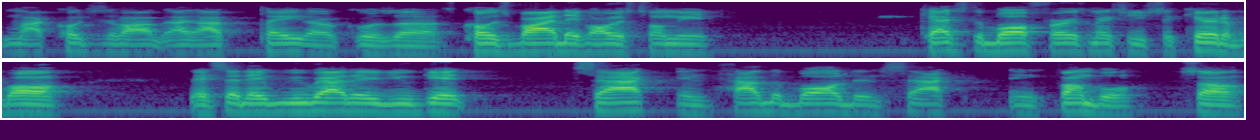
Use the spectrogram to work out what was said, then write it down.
my coaches I, I, I've played or was uh, coached by, they've always told me catch the ball first, make sure you secure the ball. They said they would rather you get sacked and have the ball than sacked and fumble. So,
